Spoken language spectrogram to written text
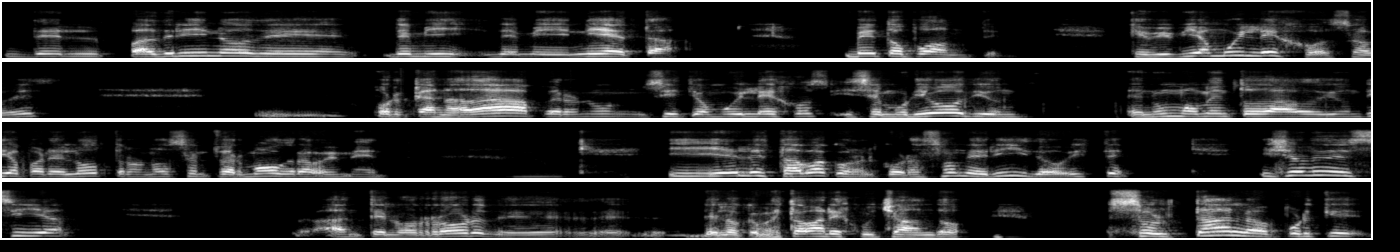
del padrino de, de, mi, de mi nieta, Beto Ponte, que vivía muy lejos, ¿sabes? Por Canadá, pero en un sitio muy lejos, y se murió de un, en un momento dado, de un día para el otro, no se enfermó gravemente. Y él estaba con el corazón herido, ¿viste? Y yo le decía, ante el horror de, de, lo que me estaban escuchando, soltala, porque,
